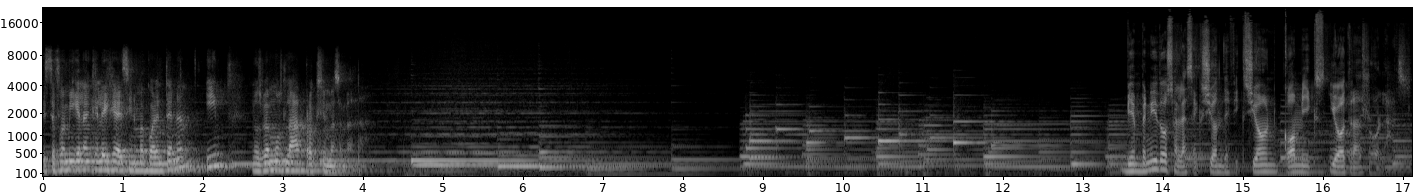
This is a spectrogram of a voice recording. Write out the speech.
Este fue Miguel Ángel Eje de Cinema Cuarentena y nos vemos la próxima semana. Bienvenidos a la sección de ficción, cómics y otras rolas,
